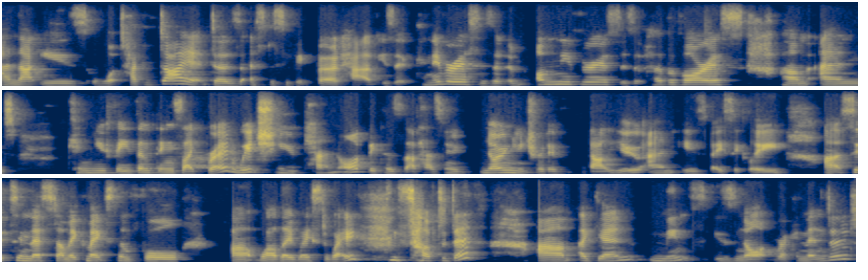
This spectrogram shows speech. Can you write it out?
and that is what type of diet does a specific bird have? Is it carnivorous? Is it omnivorous? Is it herbivorous? Um, and can you feed them things like bread, which you cannot because that has no, no nutritive value and is basically uh, sits in their stomach, makes them full uh, while they waste away and starve to death. Um, again, mince is not recommended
